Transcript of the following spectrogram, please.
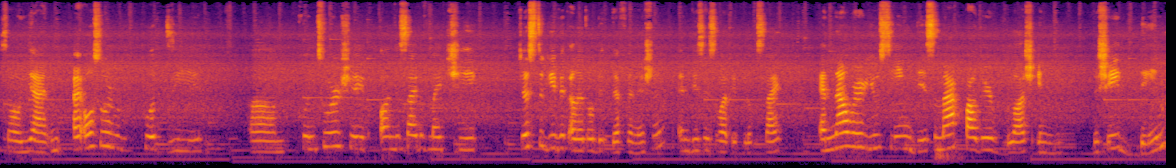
So yeah, I also put the um, contour shade on the side of my cheek just to give it a little bit definition and this is what it looks like. And now we're using this MAC powder blush in the shade Dame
